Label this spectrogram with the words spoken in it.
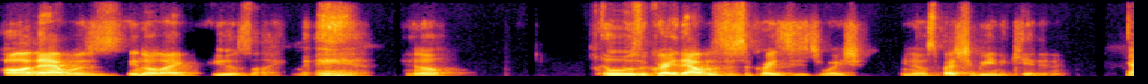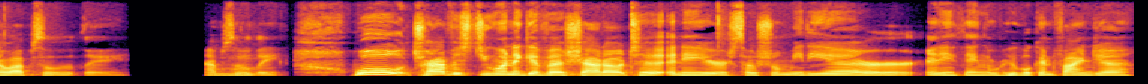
all that was, you know, like he was like, man, you know, it was a great, that was just a crazy situation you know, especially being a kid in it. Oh, absolutely. Mm-hmm. Absolutely. Mm-hmm. Well, Travis, do you want to give a shout out to any of your social media or anything where people can find you?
